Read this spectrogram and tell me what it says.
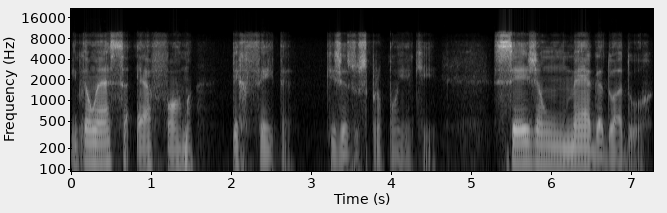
Então, essa é a forma perfeita que Jesus propõe aqui. Seja um mega doador,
